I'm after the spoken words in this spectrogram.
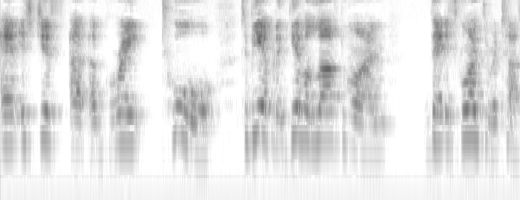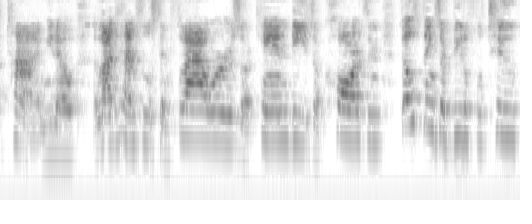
And it's just a, a great tool to be able to give a loved one that is going through a tough time. You know, a lot of times we'll send flowers or candies or cards, and those things are beautiful too.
